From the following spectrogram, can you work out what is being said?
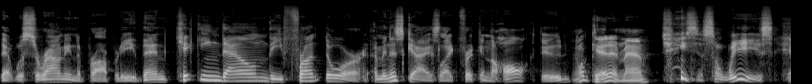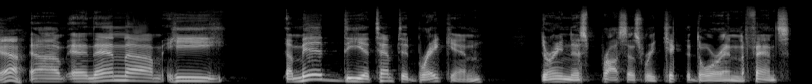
that was surrounding the property, then kicking down the front door. I mean, this guy's like freaking the Hulk, dude. No kidding, man. Jesus Louise. Yeah. Um, and then um, he, amid the attempted break in during this process where he kicked the door in the fence,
